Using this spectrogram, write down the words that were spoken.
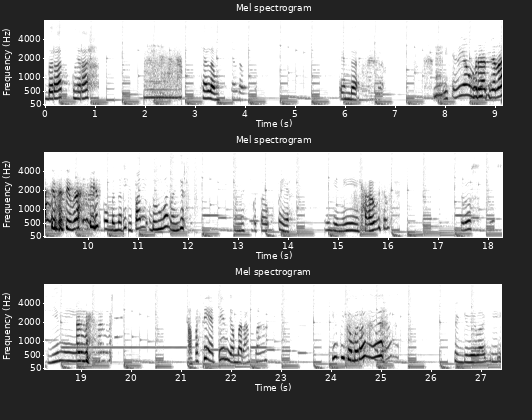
Berat nyerah. Helm. Tenda. Ini yang berat nyerah tiba-tiba. Oh bener, Wipan duluan anjir. Aneh, gue tahu apa ya? Ini gini, Tahu tapi terus gini. Apa sih Epin gambar apa? Ini gambarannya. Gini lagi.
